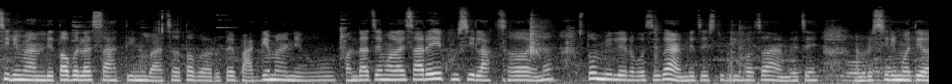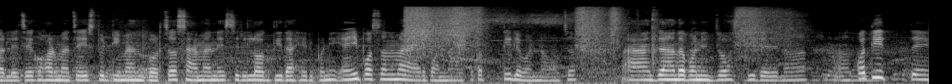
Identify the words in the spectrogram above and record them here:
श्रीमानले तपाईँलाई साथ दिनुभएको छ तपाईँहरू चाहिँ भाग्यमानी हो। भन्दा चाहिँ मलाई साह्रै खुसी लाग्छ होइन? यस्तो मिलेर बसेको हामीले चाहिँ यस्तो दुःख छ। हामीले चाहिँ हाम्रो श्रीमतीहरूले चाहिँ घरमा चाहिँ यस्तो डिमान्ड गर्छ। सामान यसरी लगिदिँदाखेरि पनि यहीँ पसलमा आएर भन्न आउँछ कतिले भन्न आउँछ। जाँदा पनि जस दिँदैन। कति चाहिँ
